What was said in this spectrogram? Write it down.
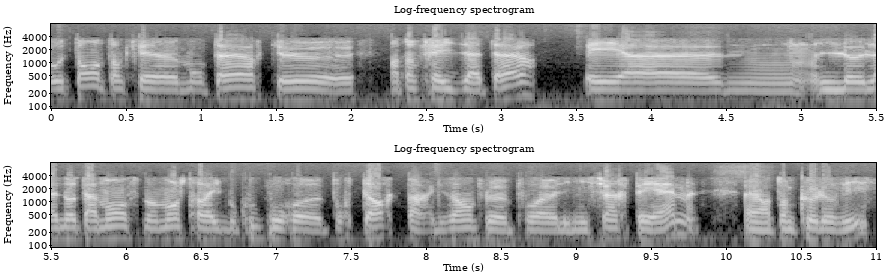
autant en tant que monteur que en tant que réalisateur. Et euh, le, là notamment en ce moment, je travaille beaucoup pour euh, pour Torque par exemple pour euh, l'émission RPM euh, en tant que coloriste.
